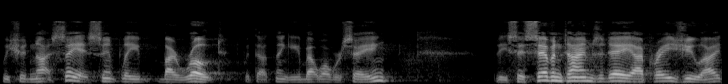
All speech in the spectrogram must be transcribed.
We should not say it simply by rote without thinking about what we're saying. But he says, seven times a day I praise you. I,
